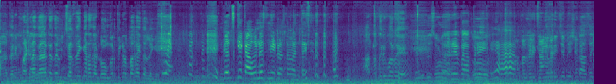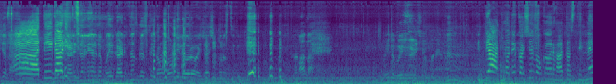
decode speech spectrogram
आजारी पडला का? त्याचा विचार नाही करायचा. डोंगर तिकडे बघायचा लगेच. गचके खाऊनच नीट होतं म्हणतायत आता तरी बरं आहे. अरे बापरे. पेशंट असायचे ना ती गाडी गाडी जर नाही पहिली गाडीतच गसके खाऊन खाऊन डिलिव्हरी व्हायची अशी परिस्थिती होती. हा ना. तिथे आतमध्ये कसे लोक राहत असतील ना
